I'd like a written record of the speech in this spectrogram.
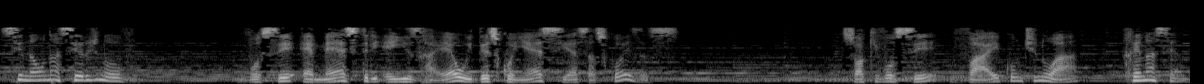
se não nascer de novo. Você é mestre em Israel e desconhece essas coisas? Só que você vai continuar renascendo.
